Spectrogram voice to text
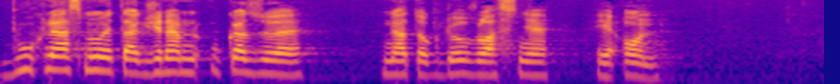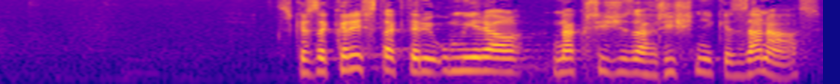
Bůh nás miluje tak, že nám ukazuje na to, kdo vlastně je On. Skrze Krista, který umíral na kříži za hřišníky za nás,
